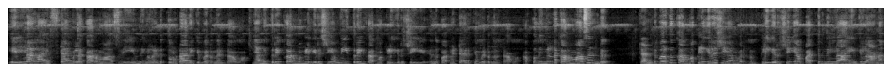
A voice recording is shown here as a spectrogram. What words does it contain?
എല്ലാ ലൈഫ് ടൈമിലെ കർമാസിനെയും നിങ്ങൾ എടുത്തോണ്ടായിരിക്കും വരുന്നുണ്ടാവുക. ഞാൻ ഇത്രയും കർമ്മ ക്ലിയർ ചെയ്യാം നീ ഇത്രയും കർമ്മ ക്ലിയർ ചെയ്യും എന്ന് പറഞ്ഞിട്ടായിരിക്കും വരുന്നുണ്ടാവുക. അപ്പോൾ നിങ്ങളുടെ കർമാസ് ഉണ്ട്. രണ്ടുപേർക്കും കർമ്മ ക്ലിയർ ചെയ്യാൻ വരണം. ക്ലിയർ ചെയ്യാൻ പറ്റുന്നില്ല എങ്കിലാണ്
